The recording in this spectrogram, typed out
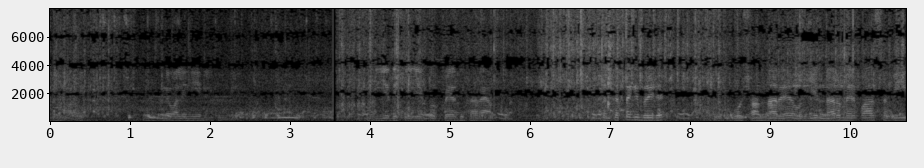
ये मादी। उड़ने वाले नहीं है बिल्कुल भी और ये देखिए ये तो पैर दिखा रहे हैं आपको कलकत्ता की ब्रीड है। बहुत शानदार है और ये नर मेरे पास अभी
